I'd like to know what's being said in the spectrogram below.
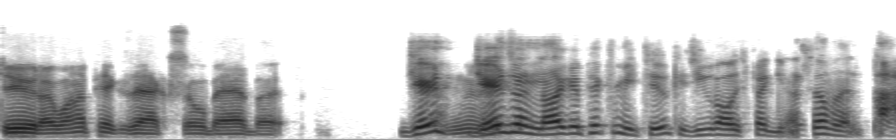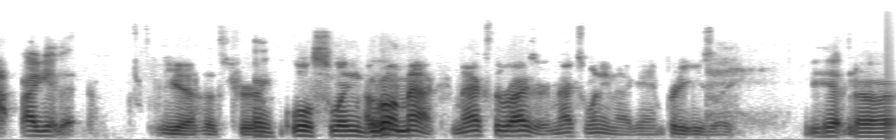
Dude, I want to pick Zach so bad, but Jared, Jared's another good pick for me too, because you always pick against him, and then pop, I get it. yeah, that's true. Like, little swing. I'm going Mac. Mac's the riser. Mac's winning that game pretty easily. Yeah, no.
